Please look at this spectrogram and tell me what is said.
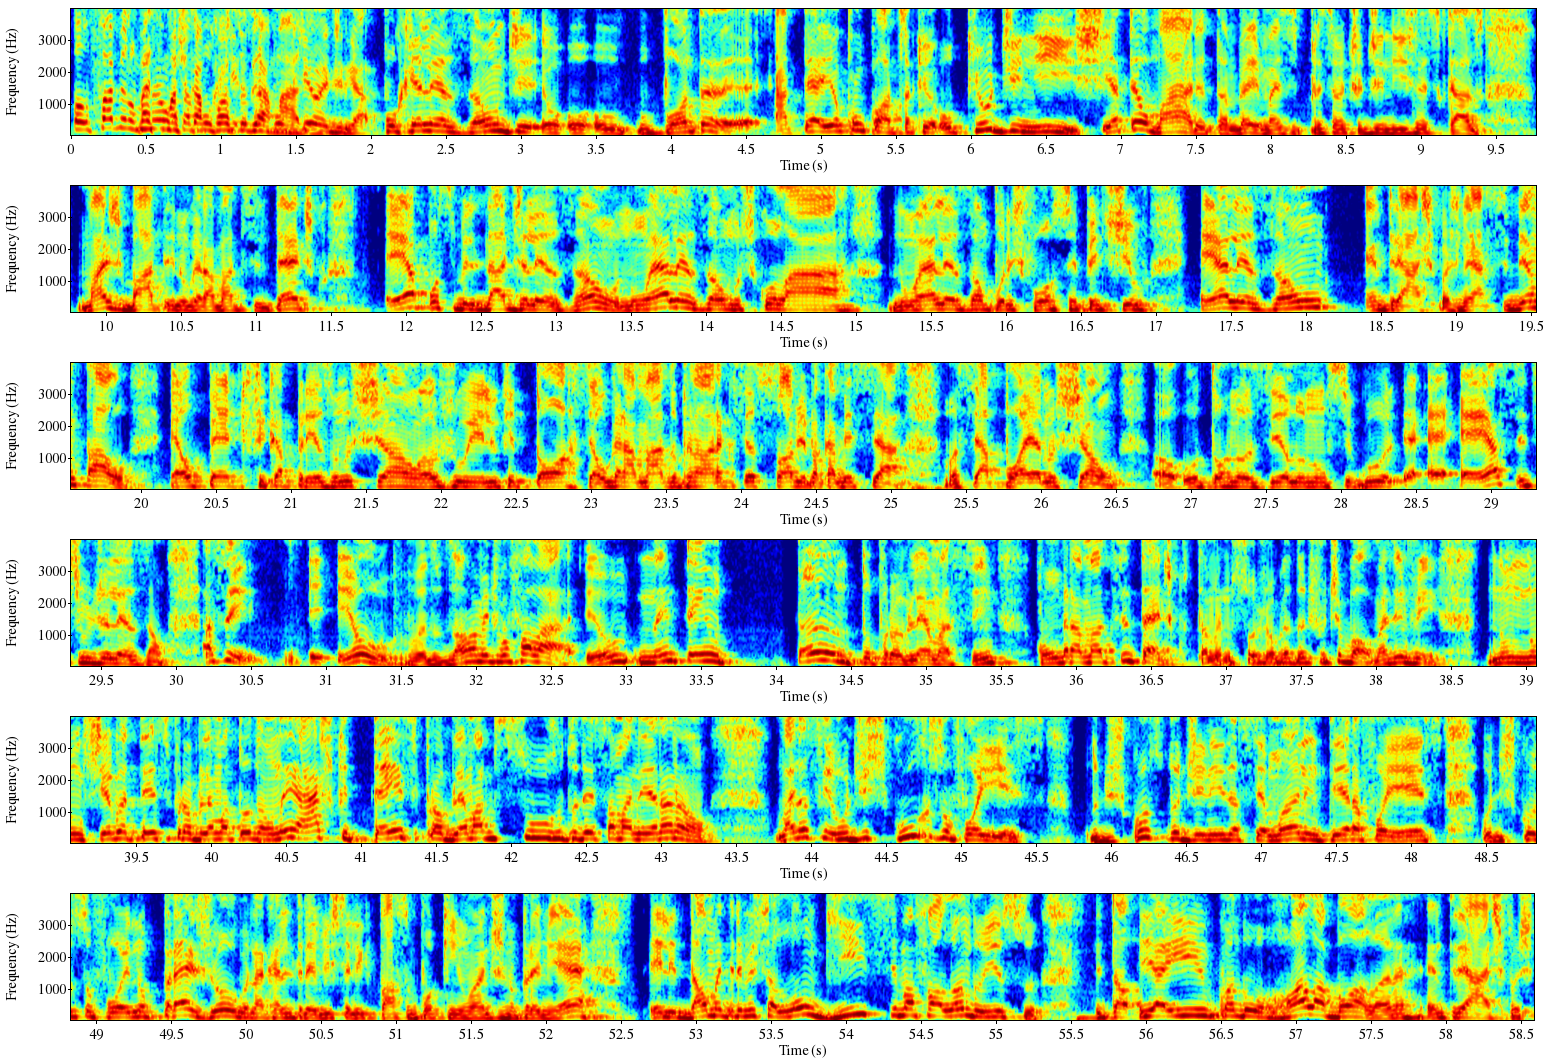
o Fábio não vai não, se machucar por causa do gramado. Por que, Edgar? Porque lesão de. O, o, o ponta. Até aí eu concordo. Só que o que o Diniz, e até o Mário também, mas principalmente o Diniz nesse caso, mais batem no gramado sintético é a possibilidade de lesão, não é lesão muscular, não é lesão por esforço repetitivo, é a lesão, entre aspas, né, acidental. É o pé que fica preso no chão, é o joelho que torce, é o gramado que na hora que você sobe para cabecear, você apoia no chão, o, o tornozelo não segura. É, é, é esse tipo de lesão. Assim, eu, novamente vou falar, eu nem tenho tanto problema assim com gramado sintético. Também não sou jogador de futebol, mas enfim, não, não chego a ter esse problema todo, não. Nem acho que tem esse problema absurdo dessa maneira, não. Mas assim, o discurso foi esse. O discurso do Diniz a semana inteira foi esse. O discurso foi no pré-jogo, naquela entrevista ali que passa um pouquinho antes no Premier. Ele dá uma entrevista longuíssima falando isso e tal. E aí, quando rola a bola, né? Entre aspas,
